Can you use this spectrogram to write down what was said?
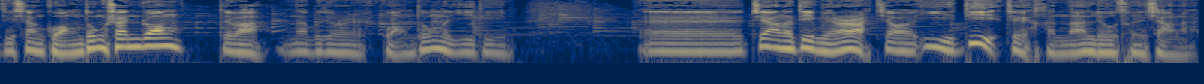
就像广东山庄，对吧？那不就是广东的异地吗？呃，这样的地名啊，叫异地，这很难留存下来，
